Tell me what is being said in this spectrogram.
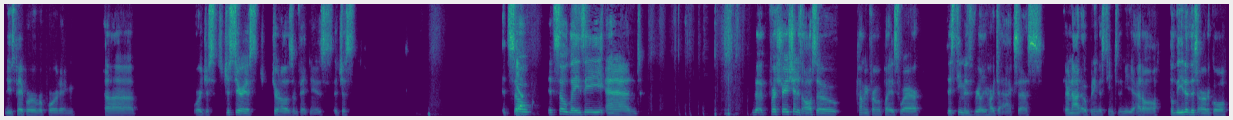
newspaper reporting uh, or just just serious journalism fake news it just it's so yeah. it's so lazy and the frustration is also coming from a place where this team is really hard to access they're not opening this team to the media at all the lead of this article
